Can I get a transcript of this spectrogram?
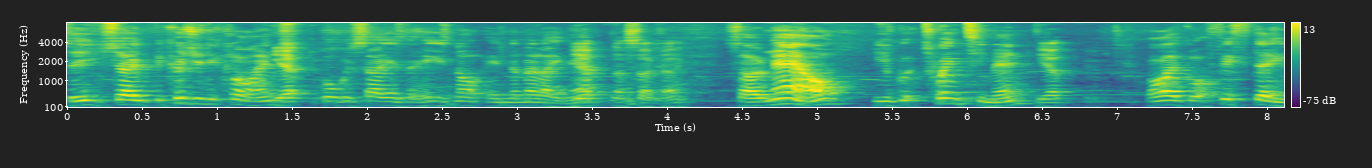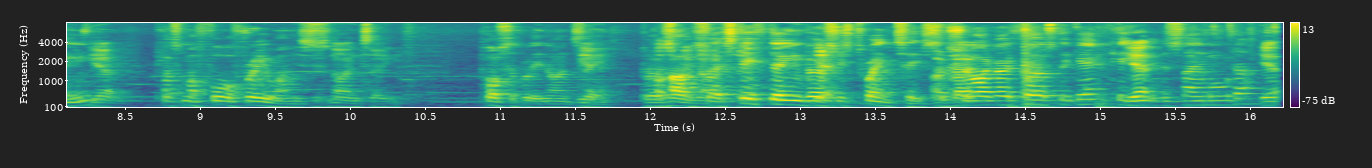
So, you, so because you declined, Yep. what we say is that he's not in the melee now. Yep. That's okay. So now you've got 20 men. Yep. I've got 15 Yep. plus my four free ones. This is nineteen. Possibly 19. Yeah, But, possibly oh, so it's 15 versus 20. So Okay. shall I go first again? Keep Yeah. it in the same order? Yeah.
